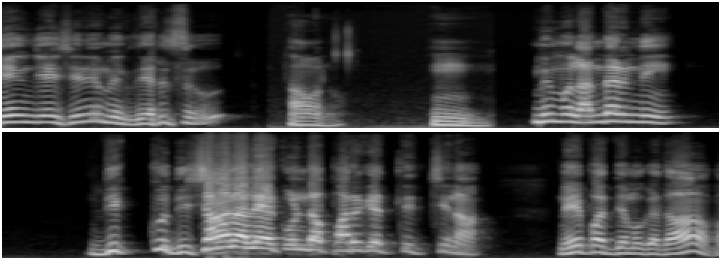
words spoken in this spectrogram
ఏం చేసినాయో మీకు తెలుసు. అవును. మిమ్మల్ని అందరినీ దిక్కు దిశాన లేకుండా పరిగెత్తిచ్చిన నేపథ్యము కదా.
